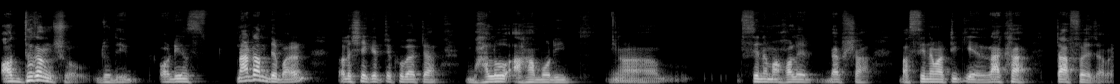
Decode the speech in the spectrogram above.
অর্ধাংশ যদি অডিয়েন্স না টানতে পারেন, তাহলে সেক্ষেত্রে খুব একটা ভালো আহামরি সিনেমা হলের ব্যবসা বা সিনেমা টিকিয়ে রাখা টাফ হয়ে যাবে।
